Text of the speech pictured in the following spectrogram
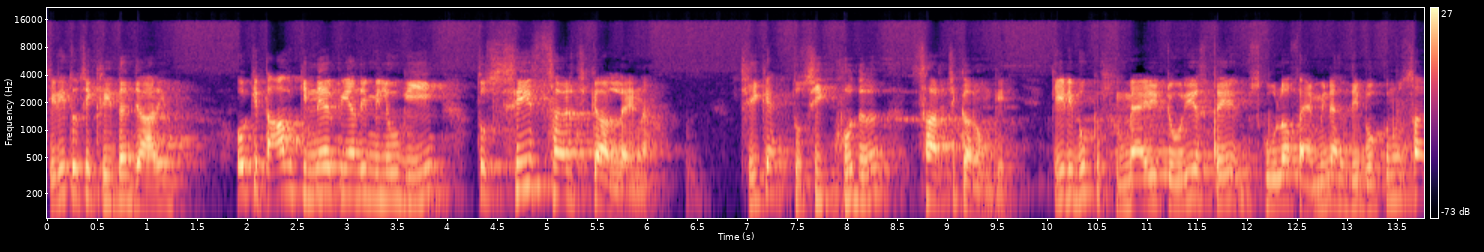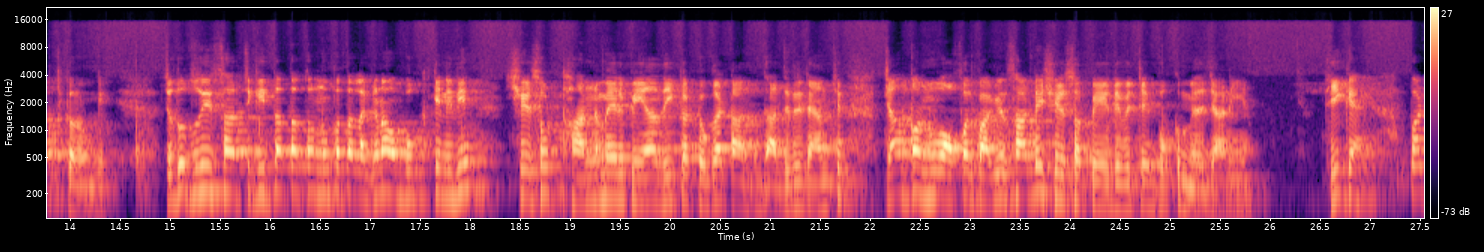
ਜਿਹੜੀ ਤੁਸੀਂ ਖਰੀਦਣ ਜਾ ਰਹੇ ਹੋ। ਉਹ ਕਿਤਾਬ ਕਿੰਨੇ ਰੁਪਈਆਂ ਦੀ ਮਿਲੂਗੀ? ਤੁਸੀਂ ਸਰਚ ਕਰ ਲੈਣਾ। ਠੀਕ ਹੈ? ਤੁਸੀਂ ਖੁਦ ਸਰਚ ਕਰੋਗੇ। ਕਿਹੜੀ ਬੁੱਕ ਮੈਰੀਟੋਰੀਅਸ ਤੇ ਸਕੂਲ ਆਫ ਐਮੀਨੈਂਸ ਦੀ ਬੁੱਕ ਨੂੰ ਸਰਚ ਕਰੋਗੇ। ਜਦੋਂ ਤੁਸੀਂ ਸਰਚ ਕੀਤਾ ਤਾਂ ਤੁਹਾਨੂੰ ਪਤਾ ਲੱਗਣਾ ਉਹ ਬੁੱਕ ਕਿੰਨੀ ਦੀ ਹੈ? 698 ਰੁਪਈਆਂ ਦੀ ਘੱਟੋ ਘੱਟ ਅੱਜ- ਅੱਜ ਦੇ ਟਾਈਮ 'ਚ। ਜਾਂ ਤੁਹਾਨੂੰ ਆਫਰ ਪਾ ਕੇ 650 ਰੁਪਏ ਦੇ ਵਿੱਚ ਇਹ ਬੁੱਕ ਮਿਲ ਜਾਣੀ ਹੈ। ਠੀਕ ਹੈ? ਬਟ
